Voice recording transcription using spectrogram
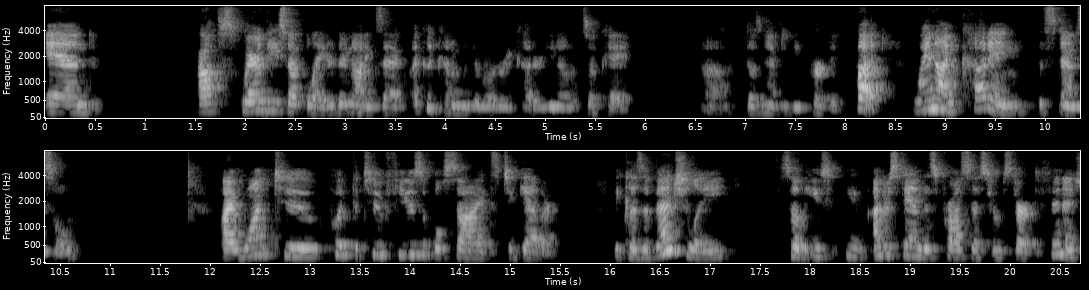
and I'll square these up later. They're not exact. I could cut them with the rotary cutter, you know, it's okay. Uh, doesn't have to be perfect. But when I'm cutting the stencil, I want to put the two fusible sides together because eventually, so that you, you understand this process from start to finish,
